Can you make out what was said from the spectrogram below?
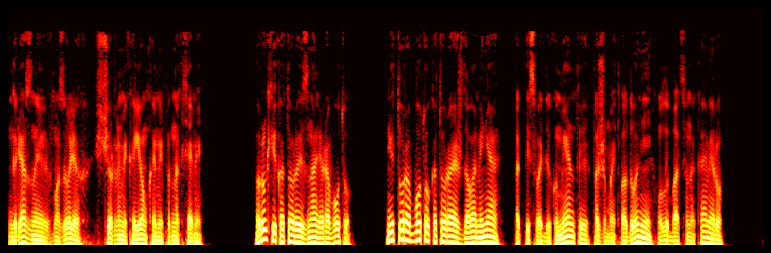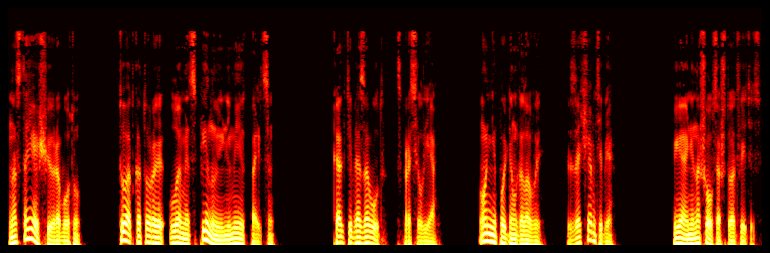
грязные, в мозолях, с черными каемками под ногтями. Руки, которые знали работу, не ту работу, которая ждала меня, подписывать документы, пожимать ладони, улыбаться на камеру. Настоящую работу, ту, от которой ломят спину и не имеют пальцы. «Как тебя зовут?» — спросил я. Он не поднял головы. «Зачем тебе?» Я не нашелся, что ответить.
